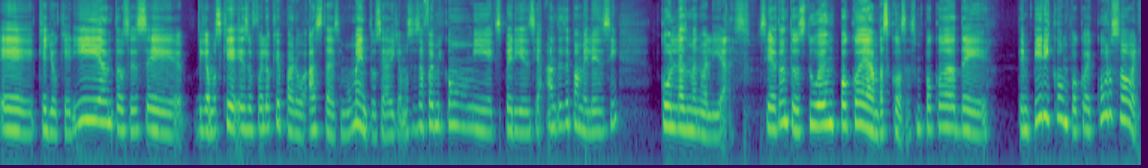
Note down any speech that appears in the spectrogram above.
eh, que yo quería. Entonces, eh, digamos que eso fue lo que paró hasta ese momento. O sea, digamos, esa fue mi, como mi experiencia antes de Pamelensi con las manualidades, ¿cierto? Entonces tuve un poco de ambas cosas, un poco de, empírico, un poco de curso, bueno.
